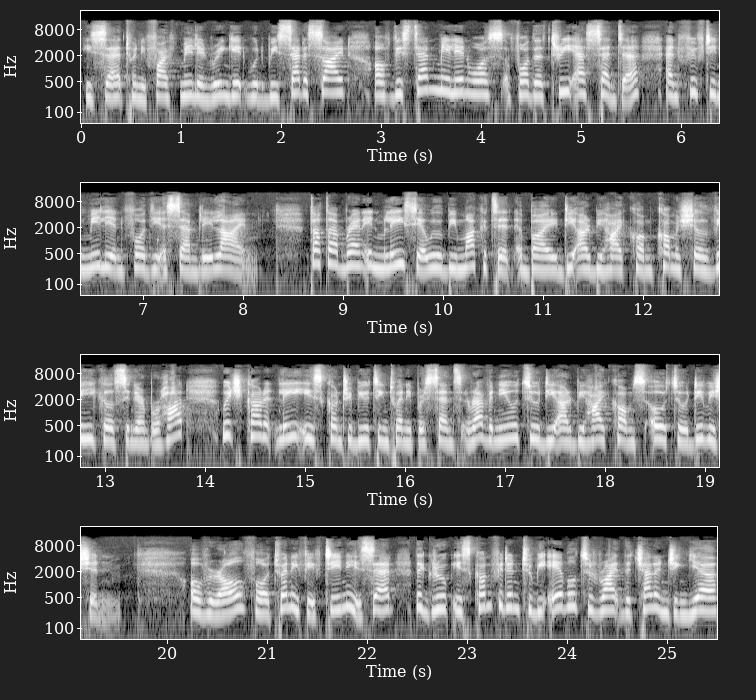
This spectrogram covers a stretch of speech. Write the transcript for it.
he said 25 million ringgit would be set aside. Of this, 10 million was for the 3S Centre and 15 million for the assembly line. Tata brand in Malaysia will be marketed by DRB-HICOM Commercial Vehicles in Berhad, which currently is contributing 20% revenue to DRB-HICOM's auto division. Overall, for 2015, he said the group is confident to be able to ride the challenging year,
